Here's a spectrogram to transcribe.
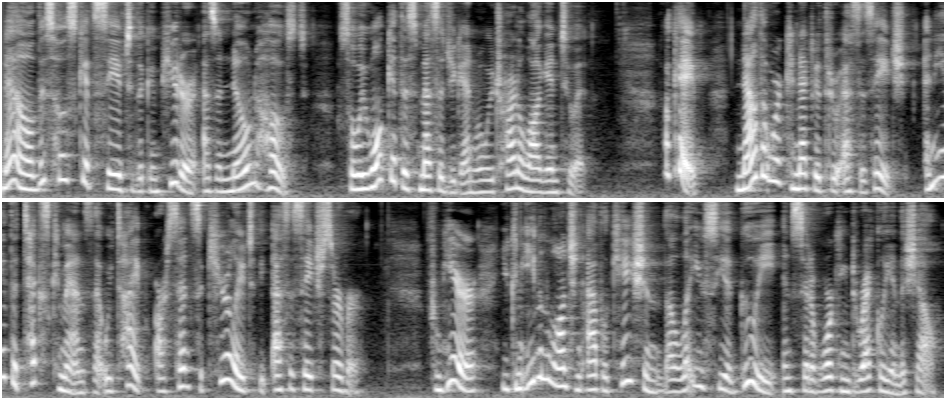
Now, this host gets saved to the computer as a known host, so we won't get this message again when we try to log into it. Okay, now that we're connected through SSH, any of the text commands that we type are sent securely to the SSH server. From here, you can even launch an application that'll let you see a GUI instead of working directly in the shell.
